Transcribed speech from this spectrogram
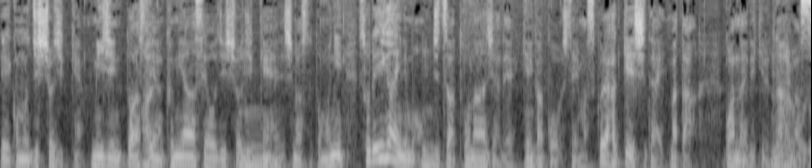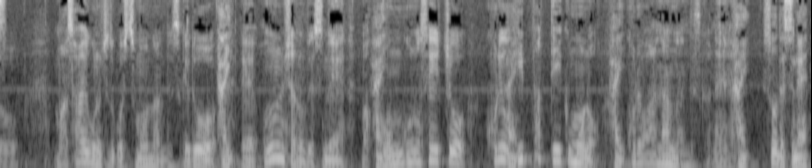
えー、この実証実験、ミジンとアステリアの組み合わせを実証実験しますとともに、それ以外にも実は東南アジアで計画をしています。これははっきり次第、またご案内できると思います。まあ、最後のちょっとご質問なんですけど、はい。えー、御社のですね、まあ、今後の成長、これを引っ張っていくもの、はい、これは何なんですかね？はい、そうですね、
